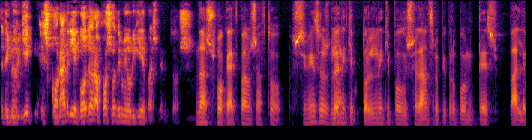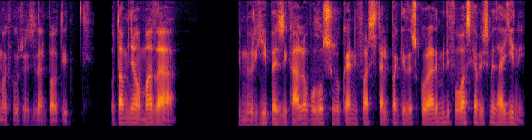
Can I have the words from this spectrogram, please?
δημιουργεί, σκοράρει λιγότερο από όσο δημιουργεί, εν πάση περιπτώσει. Να σου πω κάτι πάνω σε αυτό. Συνήθως Ναι. λένε και, το λένε και ποδοσφαιράνθρωποι, προπονητές, πάλι λέμε ποδοσφαιριστέ κτλ. Ότι όταν μια ομάδα δημιουργεί, παίζει καλό ποδόσφαιρο, κάνει φάση κτλ. και δεν σκοράρει, μην τη φοβάσει κάποια στιγμή θα γίνει.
